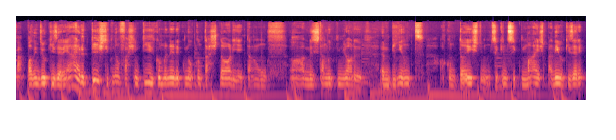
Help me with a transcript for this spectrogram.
Epá, podem dizer o que quiserem, ah, é artístico, não faz sentido com a maneira como ele conta a história e tal, ah, mas está muito melhor ambiente ao contexto, não sei o que, não sei o que mais, pá, digam o que quiserem,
